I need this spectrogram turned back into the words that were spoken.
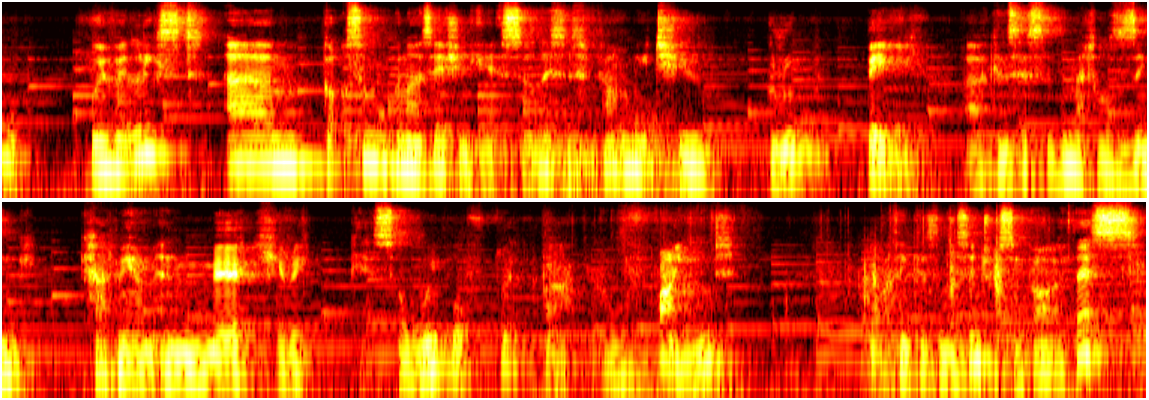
Ooh we've at least um, got some organisation here. So this is family 2, group B, uh, consists of the metals zinc, cadmium and mercury. So we will flip back and we'll find what I think is the most interesting part of this.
